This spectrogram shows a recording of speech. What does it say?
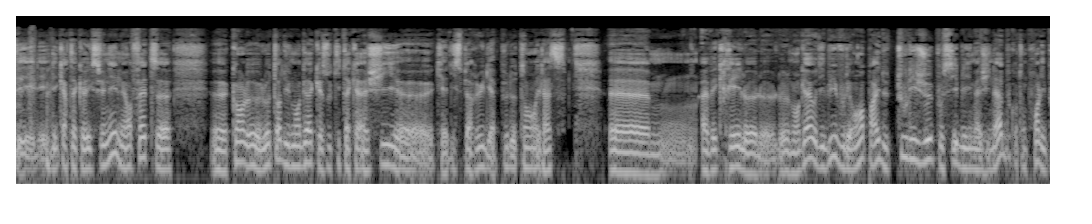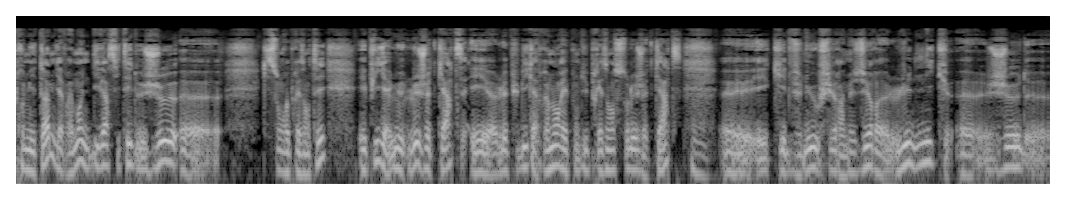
des, des, des, cartes à collectionner, mais en fait, euh, euh quand l'auteur du manga Kazuki Takahashi, euh, qui a disparu il y a peu de temps, hélas, euh, avait créé le, le, le, manga, au début, il voulait vraiment parler de tous les jeux possibles et imaginables. Quand on prend les premiers tomes, il y a vraiment une diversité de jeux euh, qui sont représentés. Et puis il y a eu le jeu de cartes, et le public a vraiment répondu présent sur le jeu de cartes, mmh. et qui est devenu au fur et à mesure l'unique jeu de,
